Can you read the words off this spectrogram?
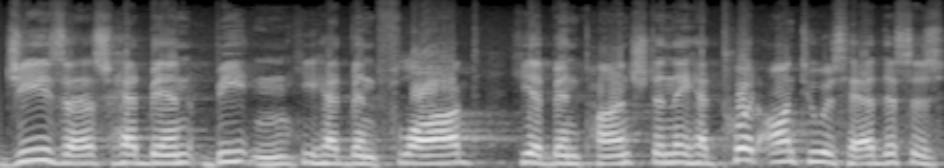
Jesus had been beaten, he had been flogged, he had been punched, and they had put onto his head, this is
